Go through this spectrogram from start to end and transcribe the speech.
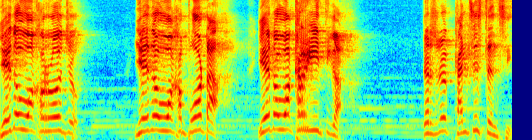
ఏదో ఒక రోజు ఏదో ఒక పూట ఏదో ఒక రీతిగా. There is no consistency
